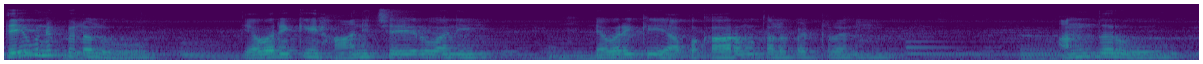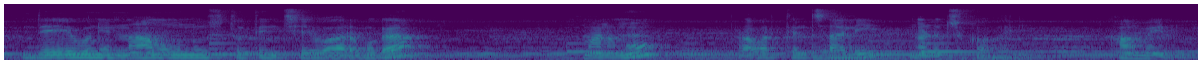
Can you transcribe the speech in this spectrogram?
దేవుని పిల్లలు ఎవరికి హాని చేయరు అని ఎవరికి అపకారము తలపెట్టరని. అందరూ దేవుని నామమును స్తుతించే వారముగా మనము ప్రవర్తించాలి నడుచుకోవాలి. ఆమెను.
